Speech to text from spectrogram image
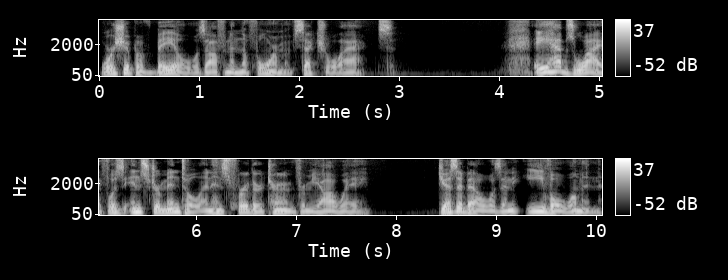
Worship of Baal was often in the form of sexual acts. Ahab's wife was instrumental in his further turn from Yahweh. Jezebel was an evil woman,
